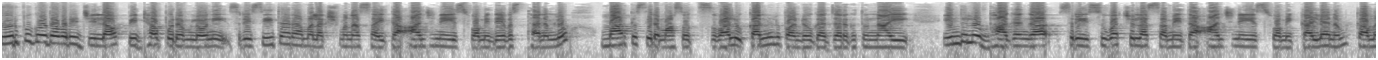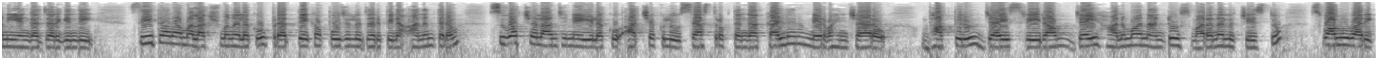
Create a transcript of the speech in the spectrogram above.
తూర్పుగోదావరి జిల్లా పిఠాపురంలోని శ్రీ సీతారామ లక్ష్మణ సైత ఆంజనేయ స్వామి దేవస్థానంలో మార్గశిర మాసోత్సవాలు కన్నుల పండుగ జరుగుతున్నాయి. ఇందులో భాగంగా శ్రీ సువచ్చుల సమేత ఆంజనేయ స్వామి కళ్యాణం కమనీయంగా జరిగింది. సీతారామ లక్ష్మణులకు ప్రత్యేక పూజలు జరిపిన అనంతరం సువచ్చలాంజనేయులకు అర్చకులు శాస్త్రోక్తంగా కళ్యాణం నిర్వహించారు. భక్తులు జై శ్రీరామ్ జై హనుమాన్ అంటూ స్మరణలు చేస్తూ స్వామివారి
